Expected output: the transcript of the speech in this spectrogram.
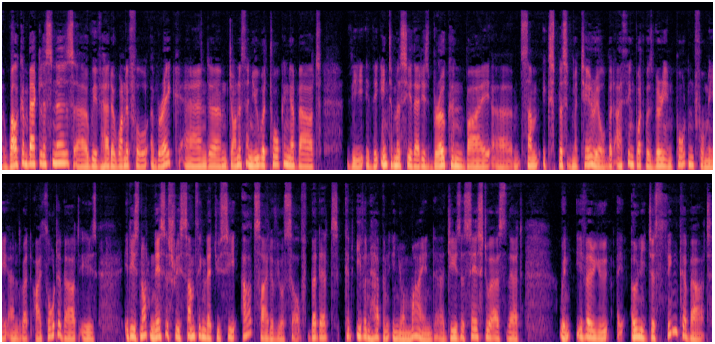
Welcome back, listeners. Uh, we've had a wonderful uh, break, and um, Jonathan, you were talking about the the intimacy that is broken by um, some explicit material. But I think what was very important for me, and what I thought about, is it is not necessarily something that you see outside of yourself, but that could even happen in your mind. Uh, Jesus says to us that whenever you uh, only just think about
